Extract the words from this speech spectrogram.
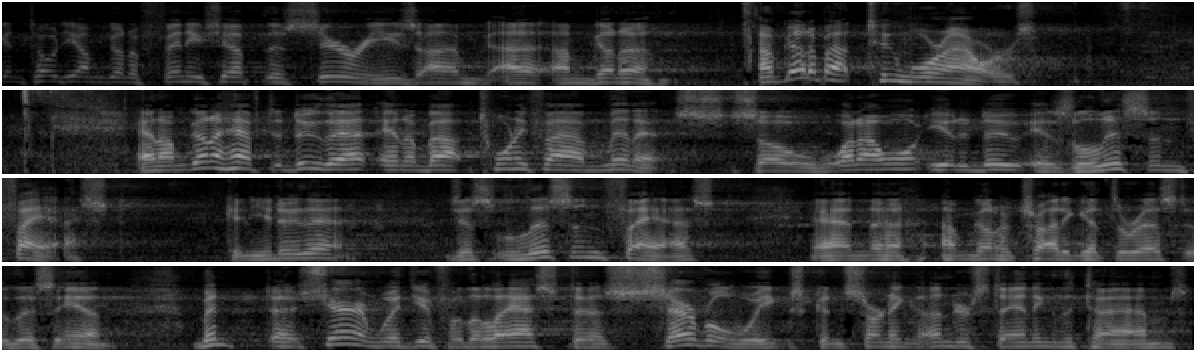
Reagan told you I'm going to finish up this series, I'm, I, I'm going to, I've got about two more hours. And I'm going to have to do that in about 25 minutes. So, what I want you to do is listen fast. Can you do that? Just listen fast and uh, I'm going to try to get the rest of this in. Been uh, sharing with you for the last uh, several weeks concerning understanding the times,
